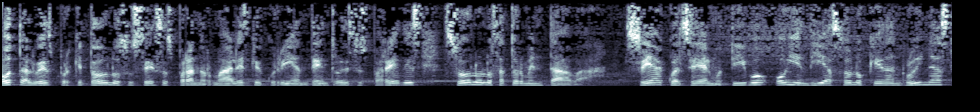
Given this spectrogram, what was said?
o tal vez porque todos los sucesos paranormales que ocurrían dentro de sus paredes solo los atormentaba. Sea cual sea el motivo, hoy en día solo quedan ruinas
